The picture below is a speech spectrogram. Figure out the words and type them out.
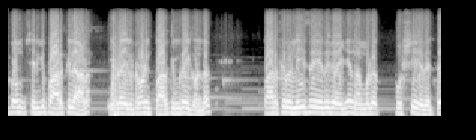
ഇപ്പം ശരിക്കും പാർക്കിലാണ്. ഇവിടെ ഇലക്ട്രോണിക് പാർക്കിംഗ് ബ്രേക്ക് ഉണ്ട്. പാർക്ക് റിലീസ് ചെയ്ത് കഴിഞ്ഞ് നമ്മൾ പുഷ് ചെയ്തിട്ട്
